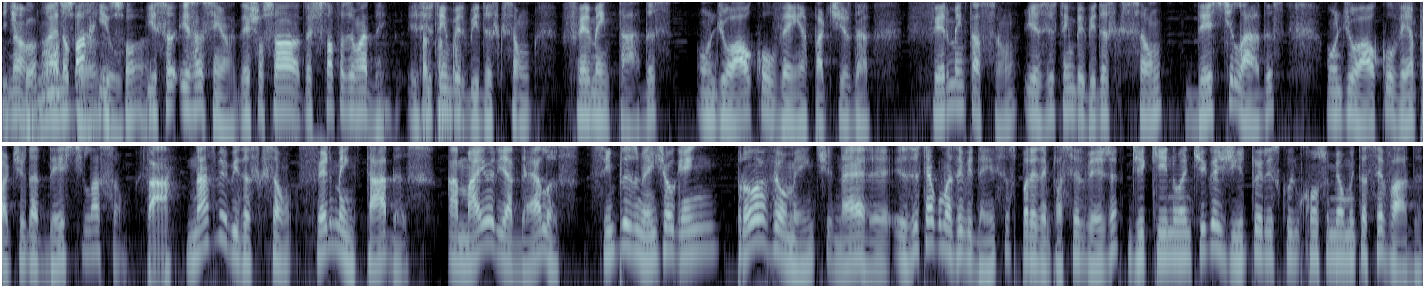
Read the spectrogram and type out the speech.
E, não, tipo, não é no nossa, barril. Isso, isso assim, ó, deixa eu só, deixa eu só fazer um adendo. Existem bom. bebidas que são fermentadas, onde o álcool vem a partir da fermentação, e existem bebidas que são destiladas, onde o álcool vem a partir da destilação. Tá. Nas bebidas que são fermentadas, a maioria delas, simplesmente alguém provavelmente, né, eh, existem algumas evidências, por exemplo, a cerveja, de que no antigo Egito eles consumiam muita cevada.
